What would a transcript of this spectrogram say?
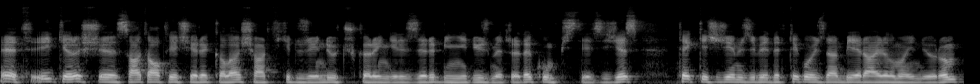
Evet ilk yarış e, saat 6'ya çeyrek kala şart 2 düzeyinde 3 yukarı İngilizleri 1700 metrede kum pistte izleyeceğiz. Tek geçeceğimizi belirttik o yüzden bir yere ayrılmayın diyorum.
